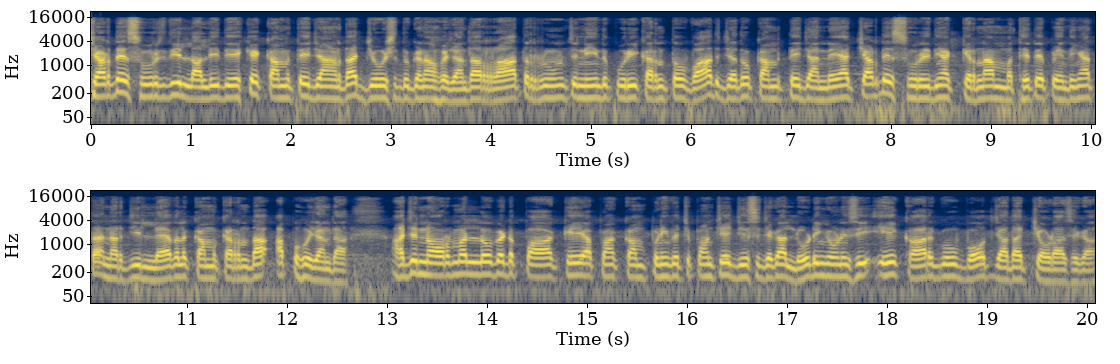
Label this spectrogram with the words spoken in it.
ਚੜ੍ਹਦੇ ਸੂਰਜ ਦੀ ਲਾਲੀ ਦੇਖ ਕੇ ਕੰਮ ਤੇ ਜਾਣ ਦਾ ਜੋਸ਼ ਦੁੱਗਣਾ ਹੋ ਜਾਂਦਾ। ਰਾਤ ਰੂਮ 'ਚ ਨੀਂਦ ਪੂਰੀ ਕਰਨ ਤੋਂ ਬਾਅਦ ਜਦੋਂ ਕੰਮ ਤੇ ਜਾਂਦੇ ਆ, ਚੜ੍ਹਦੇ ਸੂਰਜ ਦੀਆਂ ਕਿਰਨਾਂ ਮੱਥੇ ਤੇ ਪੈਂਦੀਆਂ ਤਾਂ એનર્ਜੀ ਲੈਵਲ ਕੰਮ ਕਰਨ ਦਾ ਅਪ ਹੋ ਜਾਂਦਾ। ਅੱਜ ਨਾਰਮਲ ਲੋਬੈਡ ਪਾ ਕੇ ਆਪਾਂ ਕੰਪਨੀ ਵਿੱਚ ਪਹੁੰਚੇ, ਜਿਸ ਜਗ੍ਹਾ ਲੋਡਿੰਗ ਹੋਣੀ ਸੀ, ਇਹ ਕਾਰਗੋ ਬਹੁਤ ਜ਼ਿਆਦਾ ਚੌੜਾ ਸੀਗਾ।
